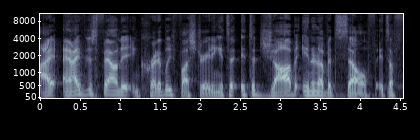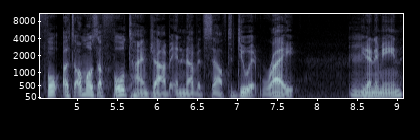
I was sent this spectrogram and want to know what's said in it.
I and I've just found it incredibly frustrating. It's a it's a job in and of itself. It's a full. It's almost a full time job in and of itself to do it right. You know what I mean?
